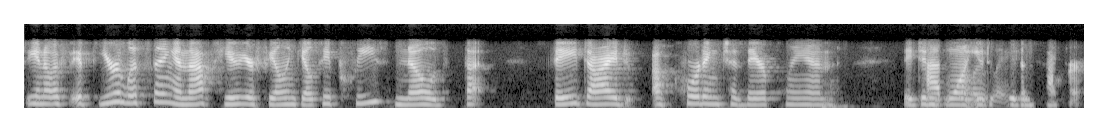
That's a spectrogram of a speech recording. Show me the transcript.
you know, if if you're listening and that's you, you're feeling guilty, please know that they died according to their plan they didn't Absolutely. want you to see them suffer.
